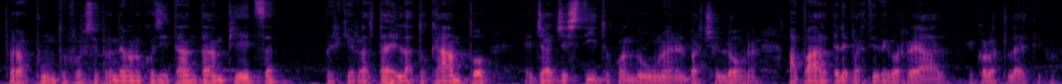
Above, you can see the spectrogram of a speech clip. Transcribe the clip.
però appunto forse prendevano così tanta ampiezza perché in realtà il lato campo è già gestito quando uno è nel Barcellona, a parte le partite con Real e con l'Atletico.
